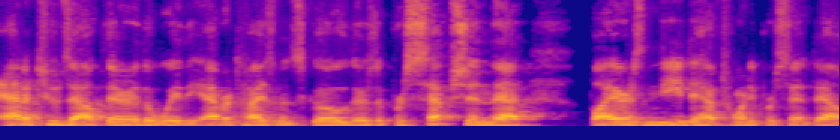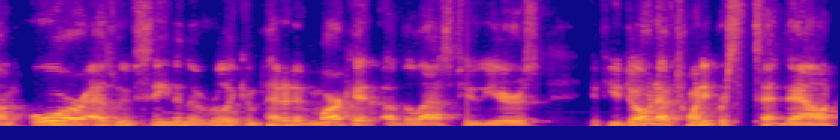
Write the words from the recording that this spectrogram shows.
attitudes out there, the way the advertisements go. There's a perception that buyers need to have 20% down, or as we've seen in the really competitive market of the last few years, if you don't have 20% down,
